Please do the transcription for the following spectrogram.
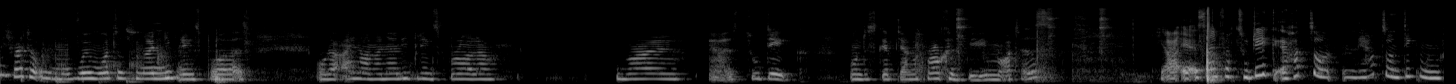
nicht weiter oben, obwohl Mortis mein Lieblingsbrawler ist. Oder einer meiner Lieblingsbrawler. Weil er ist zu dick. Und es gibt ja noch Rocket Baby Mortis. Ja, er ist einfach zu dick. Er hat so, er hat so einen dicken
